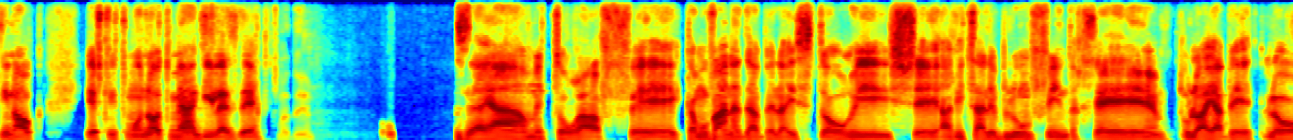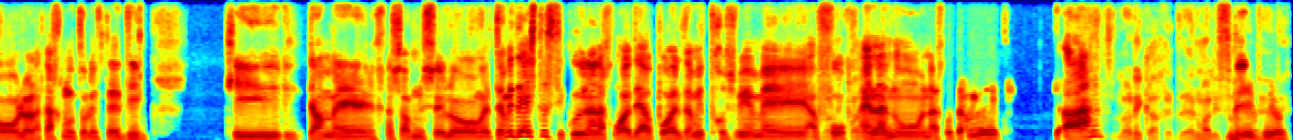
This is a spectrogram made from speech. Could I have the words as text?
תינוק. יש לי תמונות מהגיל הזה. מדהים. זה היה מטורף. אה, כמובן הדאבל ההיסטורי, שהריצה לבלומפינד אחרי, הוא לא היה, ב... לא, לא לקחנו אותו לטדי, כי גם אה, חשבנו שלא, תמיד יש את הסיכוי, אנחנו אוהדי הפועל תמיד חושבים אה, לא הפוך, אין לנו, אנחנו תמיד, אה? לא ניקח את זה, אין מה לנסוע. בדיוק.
